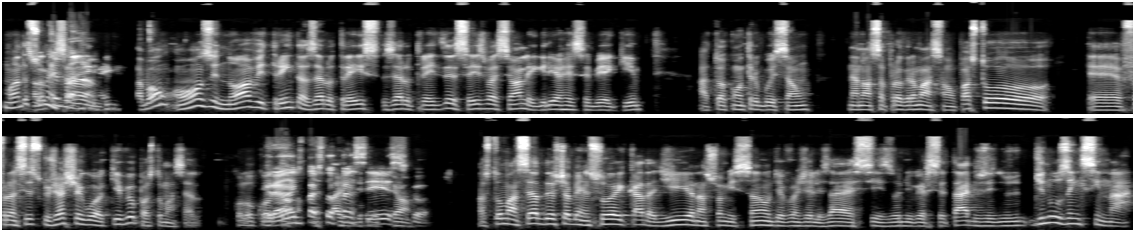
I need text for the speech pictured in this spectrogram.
Manda sua vamos mensagem aí, tá bom? 11 9 30 03 03 16. Vai ser uma alegria receber aqui a tua contribuição na nossa programação. O pastor é, Francisco já chegou aqui, viu, pastor Marcelo? Colocou Grande pastor Francisco. Pastor Marcelo, Deus te abençoe cada dia na sua missão de evangelizar esses universitários e de nos ensinar.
